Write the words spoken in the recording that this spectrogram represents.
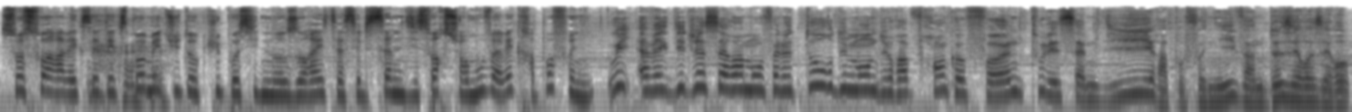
ce soir avec cette expo, mais tu t'occupes aussi de nos oreilles. Ça c'est le samedi soir sur Move avec Rapophonie. Oui, avec DJ Serum, on fait le tour du monde du rap francophone tous les samedis. Rapophonie 2200.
